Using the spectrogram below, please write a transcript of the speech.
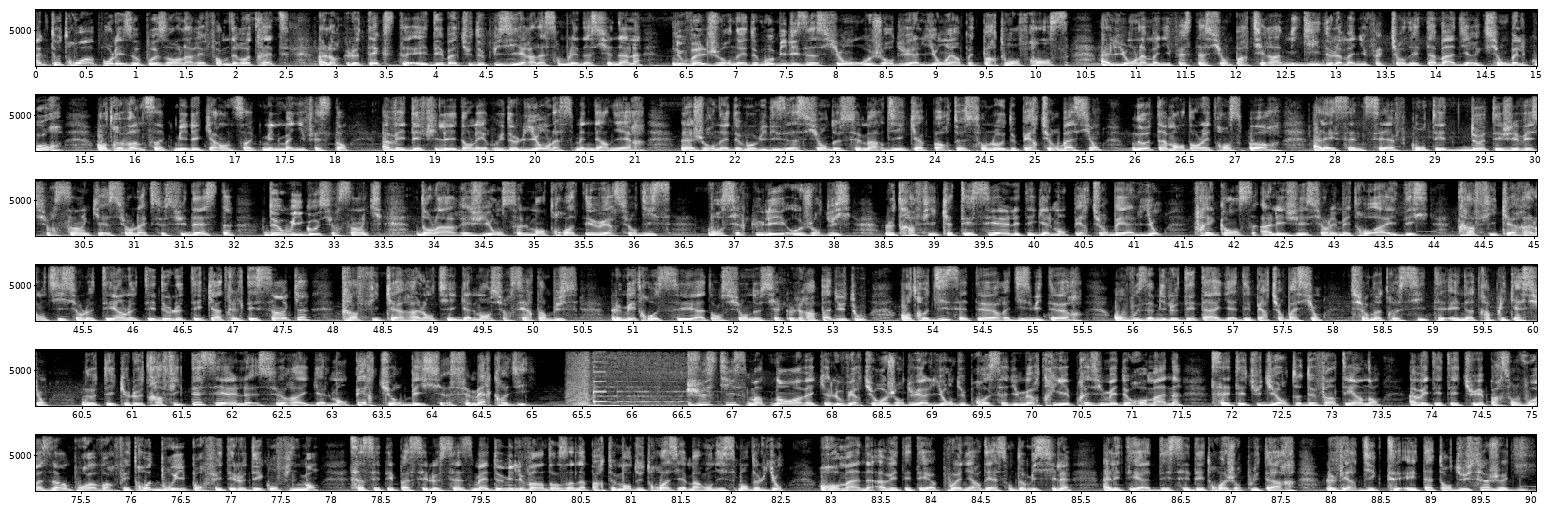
Acte 3 pour les opposants à la réforme des retraites. Alors que le texte est débattu depuis hier à l'Assemblée nationale, nouvelle journée de mobilisation aujourd'hui à Lyon et un peu de partout en France. À Lyon, la manifestation partira à midi de la manufacture des tabacs direction Bellecour. Entre 25 000 et 45 000 manifestants avaient défilé dans les rues de Lyon la semaine dernière. La journée de mobilisation de ce mardi qui apporte son lot de perturbations, notamment dans les transports. À la SNCF, comptez 2 TGV sur 5 sur l'axe sud-est, 2 Ouigo sur 5. Dans la région, seulement 3 TER sur 10 vont circuler aujourd'hui. Le trafic TCL est également perturbé à Lyon. Fréquence allégée sur les métros A et D. Trafic ralenti sur le T1, le T2, le T4 et le T5. Trafic ralenti également sur certains bus. Le métro C, attention, ne circulera pas du tout entre 17h et 18h. On vous a mis le détail des perturbations sur notre site et notre application. Notez que le trafic TCL sera également perturbé ce mercredi. Justice maintenant avec l'ouverture aujourd'hui à Lyon du procès du meurtrier présumé de Romane. Cette étudiante de 21 ans avait été tuée par son voisin pour avoir fait trop de bruit pour fêter le déconfinement. Ça s'était passé le 16 mai 2020 dans un appartement du 3e arrondissement de Lyon. Romane avait été poignardée à son domicile. Elle était décédée trois jours plus tard. Le verdict est attendu ce jeudi.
